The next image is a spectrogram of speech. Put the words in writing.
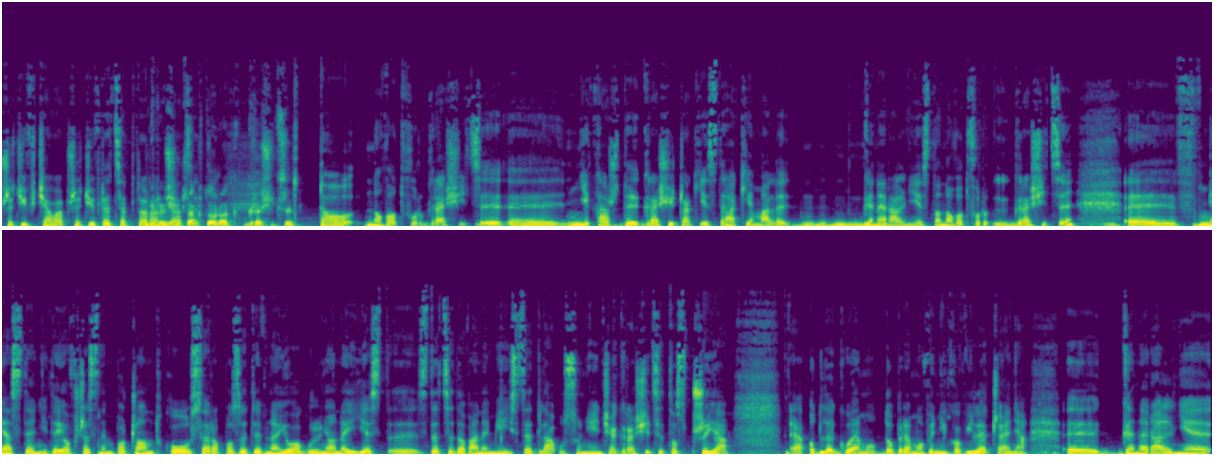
przeciwciała przeciwreceptorowe. Grasiczak to rak grasicy? To nowotwór grasicy. Mhm. Nie każdy grasiczak jest rakiem, ale generalnie jest to nowotwór grasicy. E, w miasteni tej o wczesnym początku seropozytywnej i uogólnionej jest e, zdecydowane miejsce dla usunięcia grasicy. To sprzyja e, odległemu, dobremu wynikowi leczenia. Generalnie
